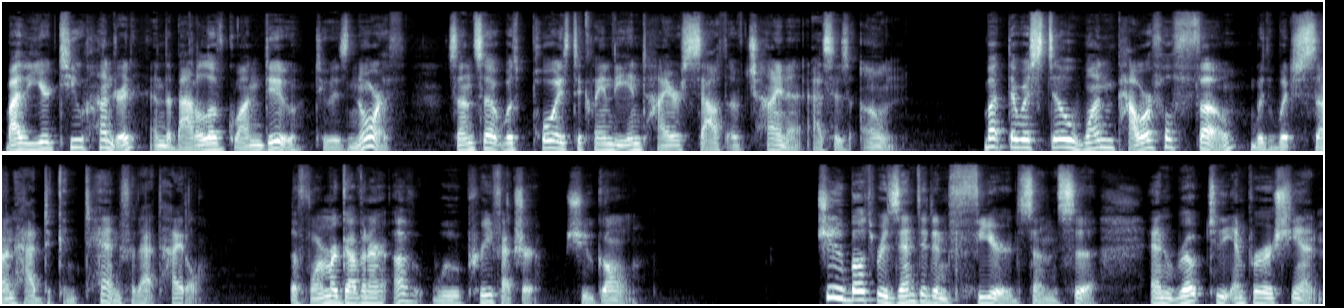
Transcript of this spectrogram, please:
by the year 200 and the Battle of Guandu to his north, Sun Ce was poised to claim the entire south of China as his own. But there was still one powerful foe with which Sun had to contend for that title the former governor of Wu Prefecture, Xu Gong. Xu both resented and feared Sun Ce, and wrote to the Emperor Xian,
